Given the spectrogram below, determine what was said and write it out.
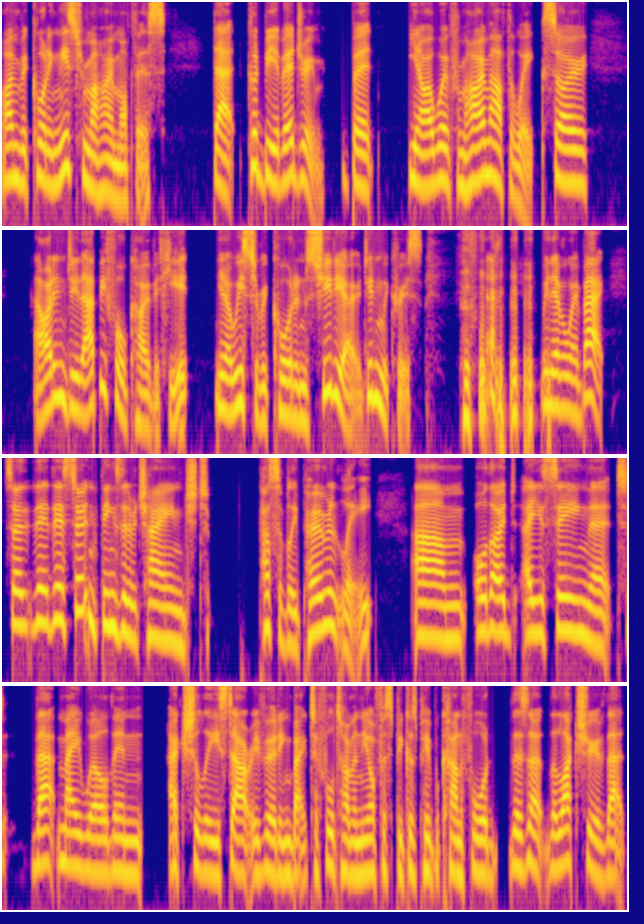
I'm recording this from a home office that could be a bedroom, but, you know, I work from home half the week. So I didn't do that before COVID hit. You know, we used to record in a studio, didn't we, Chris? we never went back. So there, there's certain things that have changed, possibly permanently. Um, although, are you seeing that that may well then actually start reverting back to full time in the office because people can't afford? There's no, the luxury of that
